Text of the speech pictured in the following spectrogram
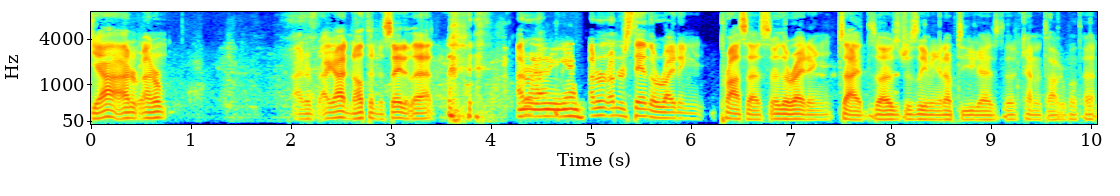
Yeah, I don't, I don't, I don't, I got nothing to say to that. I don't, what I mean, yeah. I don't understand the writing process or the writing side, so I was just leaving it up to you guys to kind of talk about that.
